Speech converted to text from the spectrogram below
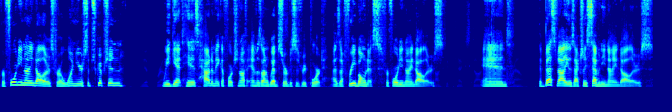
For $49 for a one year subscription, we get his How to Make a Fortune Off Amazon Web Services report as a free bonus for $49. And the best value is actually $79.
